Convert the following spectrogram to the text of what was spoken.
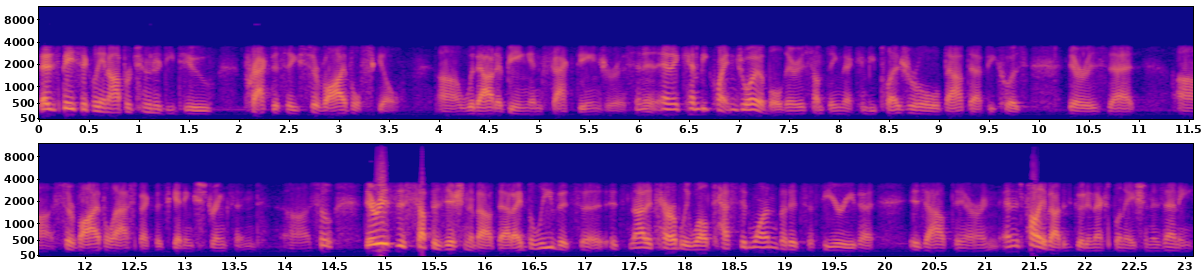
that is basically an opportunity to practice a survival skill uh, without it being in fact dangerous. And it, and it can be quite enjoyable. There is something that can be pleasurable about that because there is that uh, survival aspect that's getting strengthened. Uh, so there is this supposition about that. I believe it's a, it's not a terribly well tested one, but it's a theory that is out there, and, and it's probably about as good an explanation as any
